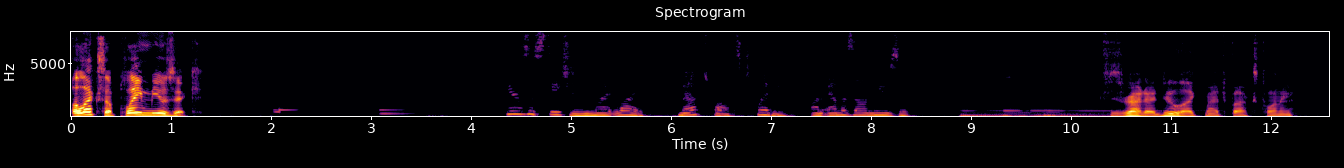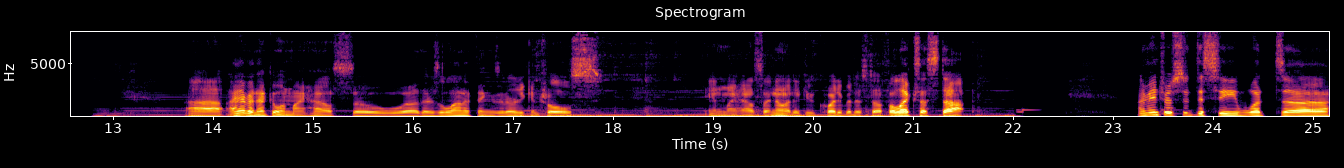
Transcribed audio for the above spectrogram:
Alexa, play music. Here's a station you might like Matchbox 20 on Amazon Music. She's right, I do like Matchbox 20. Uh, I have an Echo in my house, so uh, there's a lot of things it already controls in my house. I know how to do quite a bit of stuff. Alexa, stop. I'm interested to see what uh,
